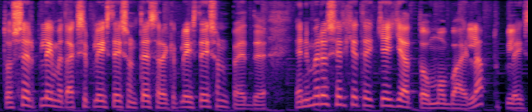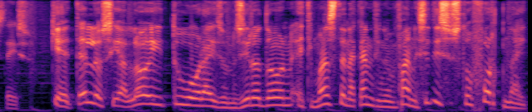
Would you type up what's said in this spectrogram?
το share play μεταξύ PlayStation 4 και PlayStation 5. Η ενημέρωση έρχεται και για το mobile app του PlayStation. Και τέλος η Alloy του Horizon Zero Dawn ετοιμάζεται να κάνει την εμφάνισή τη στο Fortnite.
